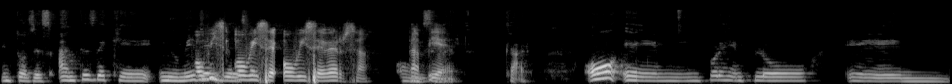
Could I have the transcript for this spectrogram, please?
Entonces, antes de que me humille... O, o, viceversa, también. claro. O, em, por ejemplo, em,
